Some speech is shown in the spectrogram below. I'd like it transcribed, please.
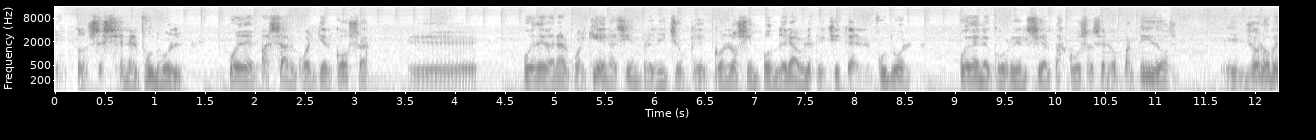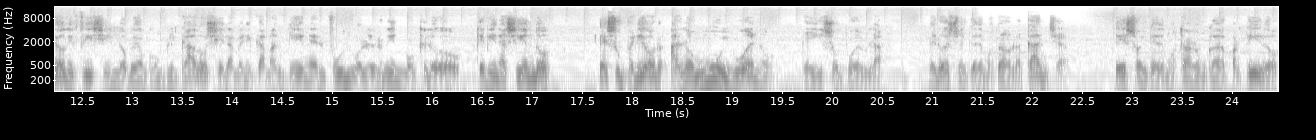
entonces, en el fútbol puede pasar cualquier cosa. Eh, puede ganar cualquiera. Siempre he dicho que con los imponderables que existen en el fútbol pueden ocurrir ciertas cosas en los partidos. Eh, yo lo veo difícil, lo veo complicado si el América mantiene el fútbol, el ritmo que, lo, que viene haciendo, es superior a lo muy bueno que hizo Puebla. Pero eso hay que demostrarlo en la cancha, eso hay que demostrarlo en cada partido.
